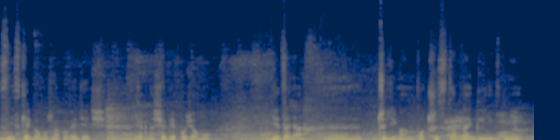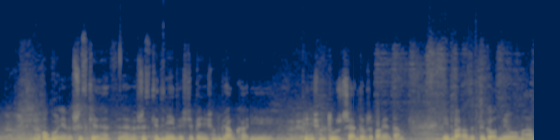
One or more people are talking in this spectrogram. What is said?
z niskiego, można powiedzieć, jak na siebie poziomu jedzenia, e, czyli mam po 300 węgli w dni, e, ogólnie we wszystkie, e, we wszystkie dni, 250 białka i 50 tłuszczu, jak dobrze pamiętam. I dwa razy w tygodniu mam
